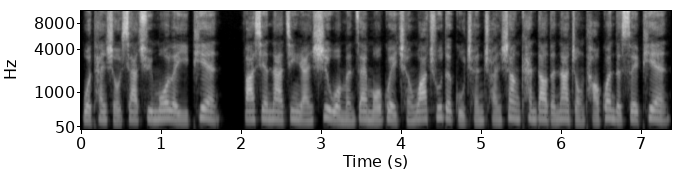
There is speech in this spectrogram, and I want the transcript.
我探手下去摸了一片，发现那竟然是我们在魔鬼城挖出的古城船上看到的那种陶罐的碎片。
